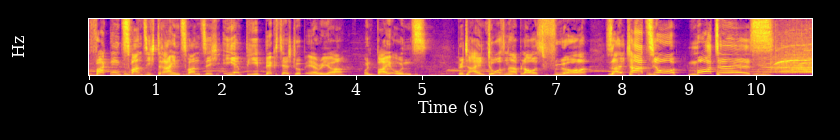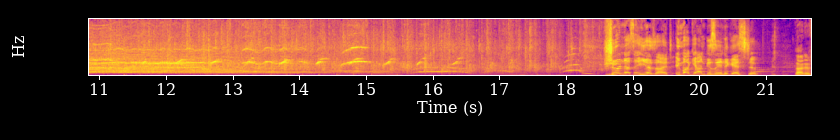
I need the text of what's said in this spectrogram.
Wacken 2023 EMP Backstage Club Area. Und bei uns bitte einen tosenden Applaus für Saltatio Mortis. Schön, dass ihr hier seid. Immer gern gesehene Gäste. Leute,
